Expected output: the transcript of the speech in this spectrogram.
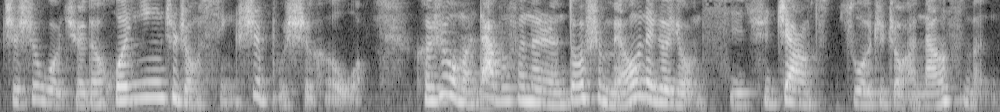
只是我觉得婚姻这种形式不适合我。可是我们大部分的人都是没有那个勇气去这样子做这种 announcement，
